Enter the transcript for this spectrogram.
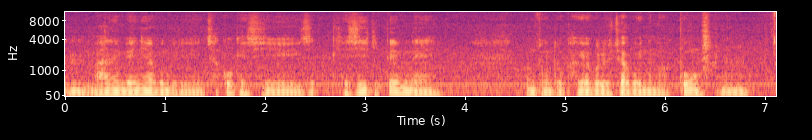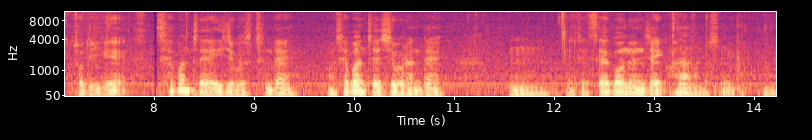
음, 많은 매니아분들이 찾고 계시, 계시기 때문에 어느 정도 가격을 유지하고 있는 것 같고 음, 저도 이게 세 번째 이지부스트인데 어, 세 번째 지브라인데 음, 이제 새 거는 이제 하나 남았습니다. 어,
